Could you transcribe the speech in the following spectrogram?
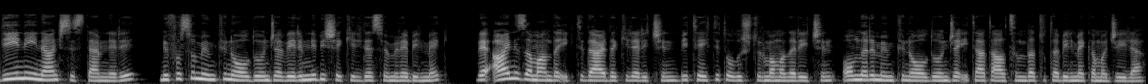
Dini inanç sistemleri, nüfusu mümkün olduğunca verimli bir şekilde sömürebilmek ve aynı zamanda iktidardakiler için bir tehdit oluşturmamaları için onları mümkün olduğunca itaat altında tutabilmek amacıyla,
